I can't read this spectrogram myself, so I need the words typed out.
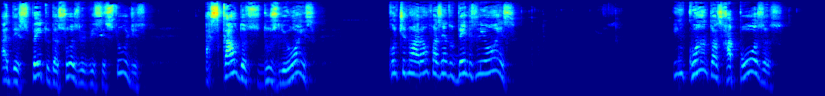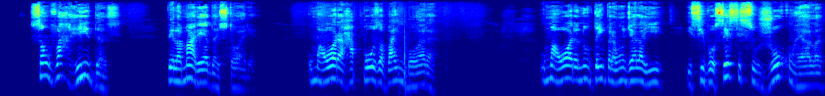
a despeito das suas vicissitudes. As caudas dos leões continuarão fazendo deles leões. Enquanto as raposas são varridas pela maré da história. Uma hora a raposa vai embora. Uma hora não tem para onde ela ir. E se você se sujou com ela,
